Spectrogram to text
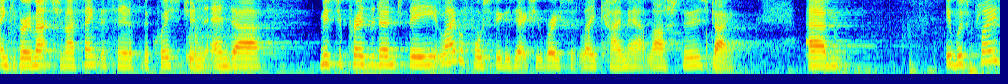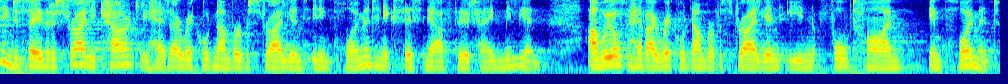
Thank you very much, and I thank the senator for the question. And, uh, Mr President, the labour force figures actually recently came out last Thursday. Um, it was pleasing to see that Australia currently has a record number of Australians in employment, in excess now of 13 million. Um, we also have a record number of Australians in full-time employment.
